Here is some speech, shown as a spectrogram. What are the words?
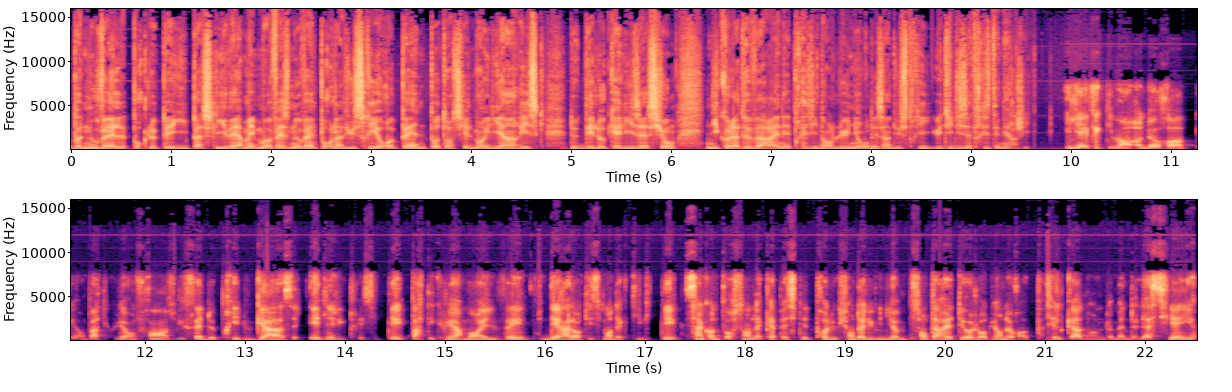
bonne nouvelle pour que le pays passe l'hiver, mais mauvaise nouvelle pour l'industrie européenne. Potentiellement, il y a un risque de délocalisation. Nicolas Devarenne est président de l'Union des industries utilisatrices d'énergie. Il y a effectivement en Europe, et en particulier en France, du fait de prix du gaz et de l'électricité particulièrement élevés, des ralentissements d'activité. 50% de la capacité de production d'aluminium sont arrêtés aujourd'hui en Europe. C'est le cas dans le domaine de l'acier et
